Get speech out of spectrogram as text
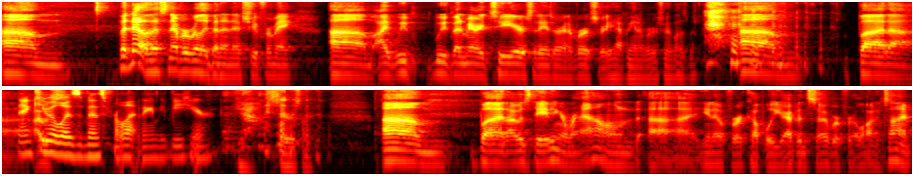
Um, but no, that's never really been an issue for me. Um, I we've we've been married two years. Today's our anniversary. Happy anniversary, Elizabeth. Um, but uh, Thank I you, was- Elizabeth, for letting me be here. yeah, seriously. um, but I was dating around, uh, you know, for a couple of years. I've been sober for a long time,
